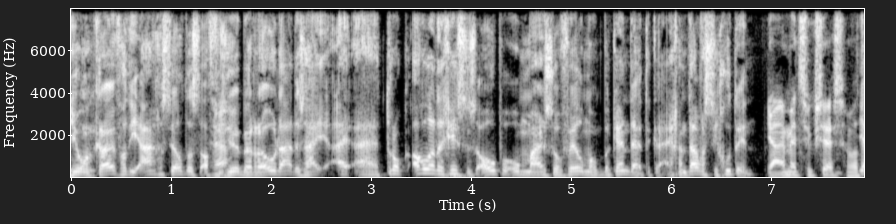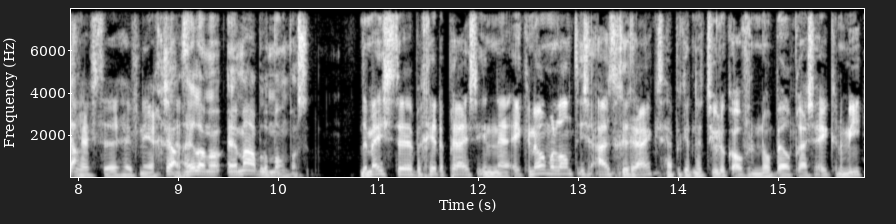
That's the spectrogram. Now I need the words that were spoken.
Johan Cruijff had hij aangesteld als adviseur bij Roda. Dus hij, hij, hij, trok alle registers open om maar zoveel mogelijk bekendheid te krijgen. En daar was hij goed in. Ja, en met succes wat hij heeft, uh, heeft neergezet. Ja, een hele amabele man was het. De meest begeerde prijs in Economenland is uitgereikt. Heb ik het natuurlijk over de Nobelprijs Economie.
